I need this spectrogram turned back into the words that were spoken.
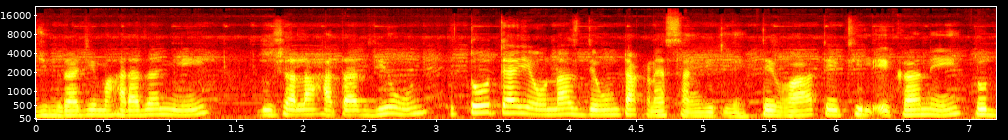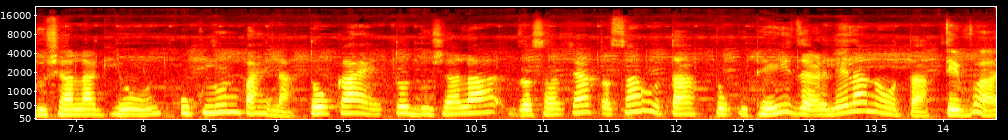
जिमराजी महाराजांनी दुशाला हातात घेऊन तो त्या यवनास देऊन टाकण्यास सांगितले. तेव्हा तेथील एकाने तो दुशाला घेऊन उकलून पाहिला. तो काय? तो दुशाला जसाच्या तसा होता. तो कुठेही जळलेला नव्हता. तेव्हा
